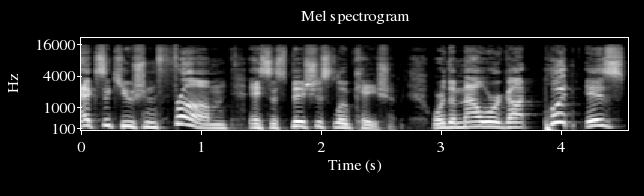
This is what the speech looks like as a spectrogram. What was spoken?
execution from a suspicious location. Where the malware got put is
